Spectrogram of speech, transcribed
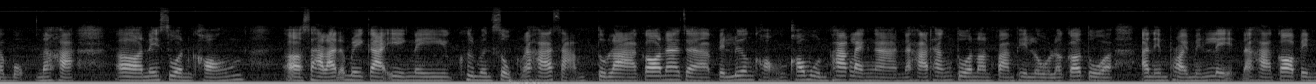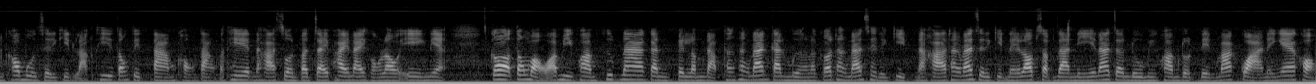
ระบบนะคะในส่วนของสหรัฐอเมริกาเองในคืนวันศุกร์นะคะ 3 ตุลาก็น่าจะเป็นเรื่องของข้อมูลภาคแรงงานนะคะ ทั้งตัว non farm payroll แล้วก็ตัว unemployment rate นะคะ ก็เป็นข้อมูลเศรษฐกิจหลักที่ต้องติดตามของต่างประเทศนะคะ ส่วนปัจจัยภายในของเราเองเนี่ยก็ต้องบอกว่ามีความคืบหน้ากันเป็นลำดับทั้งทางด้านการเมืองแล้วก็ทางด้านเศรษฐกิจนะคะ ทางด้านเศรษฐกิจในรอบสัปดาห์นี้ น่าจะดูมีความโดดเด่นมากกว่าในแง่ของ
